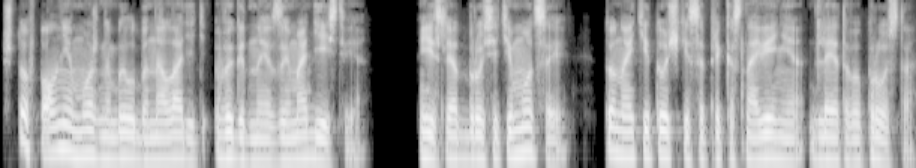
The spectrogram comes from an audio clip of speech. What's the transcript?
что вполне можно было бы наладить выгодное взаимодействие. Если отбросить эмоции, то найти точки соприкосновения для этого просто.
